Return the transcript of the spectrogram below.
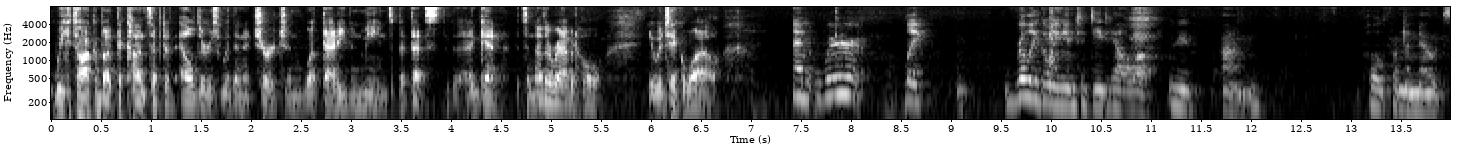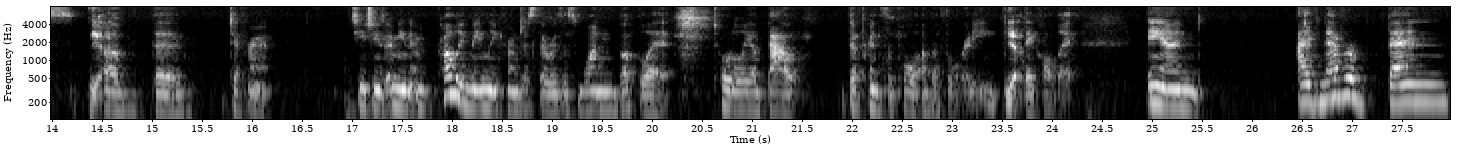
we could talk about the concept of elders within a church and what that even means, but that's again, it's another rabbit hole. It would take a while. And we're like really going into detail what we've um, pulled from the notes Yeah. of the different teachings. I mean, um, probably mainly from just there was this one booklet totally about the principle of authority. Yeah. They called it. And I've never been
